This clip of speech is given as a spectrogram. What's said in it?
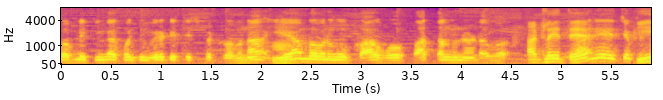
పబ్లిక్ ఇంకా కొంచెం వెరైటీ తెచ్చి పెట్టుకోకుండా ఏం బాబు నువ్వు పావు ఉండవు. అట్లయితే ఈ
